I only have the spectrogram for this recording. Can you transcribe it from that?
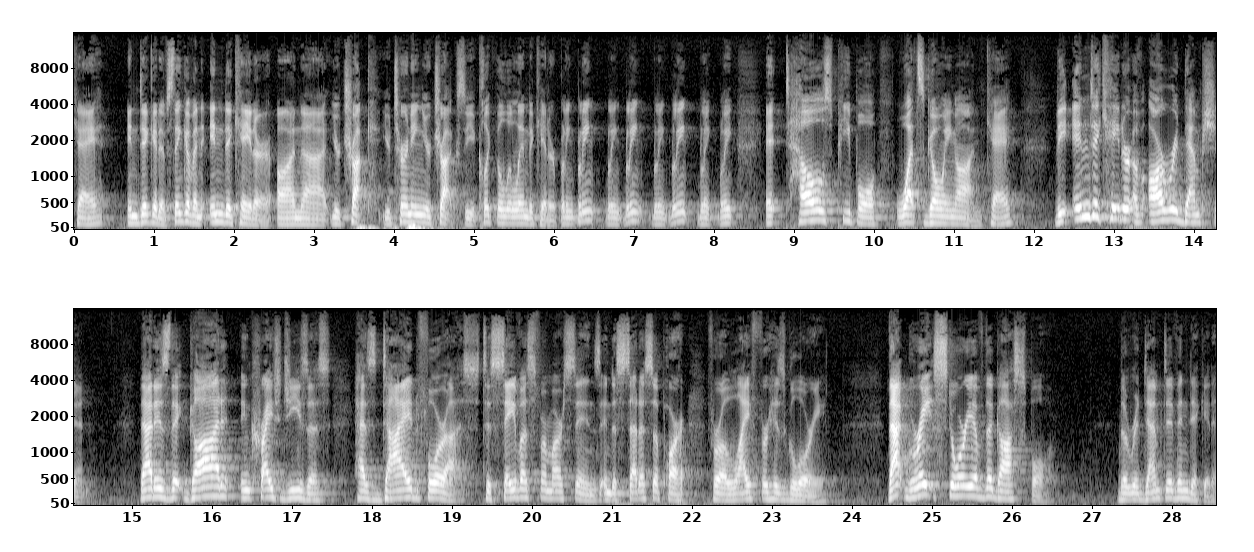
okay? Indicatives. Think of an indicator on uh, your truck. You're turning your truck, so you click the little indicator. Blink, blink, blink, blink, blink, blink, blink, blink. It tells people what's going on, okay? The indicator of our redemption, that is, that God in Christ Jesus has died for us to save us from our sins and to set us apart for a life for his glory. That great story of the gospel, the redemptive indicative,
